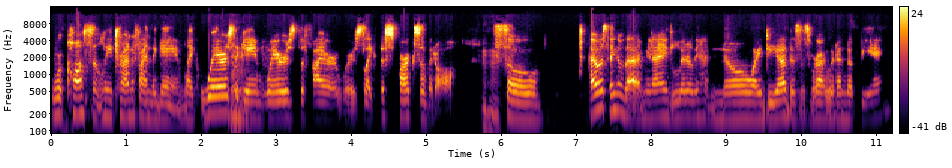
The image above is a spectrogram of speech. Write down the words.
we're constantly trying to find the game. Like where's the Mm. game? Where's the fire? Where's like the sparks of it all? Mhm. So I always think of that. I mean, I literally had no idea this is where I would end up being.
